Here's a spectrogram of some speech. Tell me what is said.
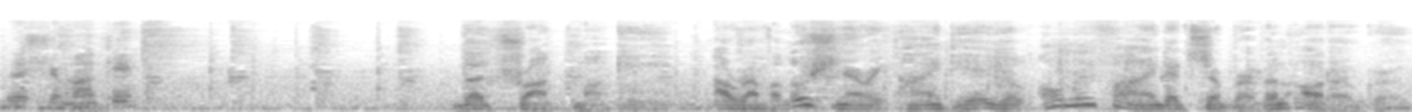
This your monkey? The Truck Monkey, a revolutionary idea you'll only find at Suburban Auto Group.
